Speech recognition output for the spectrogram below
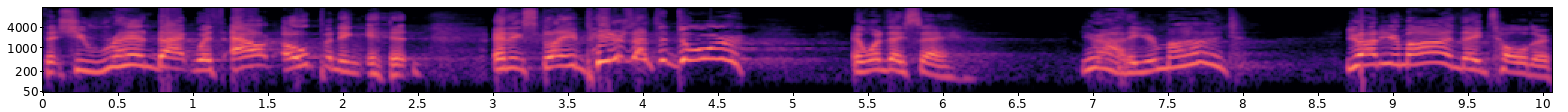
that she ran back without opening it and exclaimed, Peter's at the door. And what did they say? You're out of your mind. You're out of your mind, they told her.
